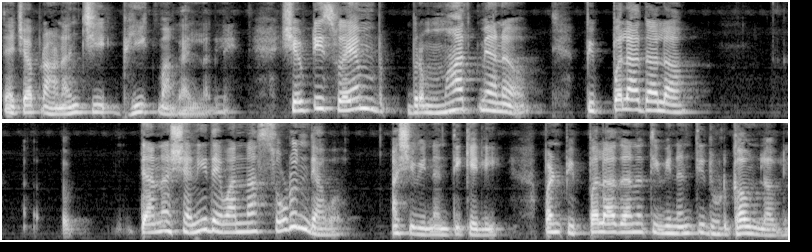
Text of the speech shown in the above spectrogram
त्याच्या प्राणांची भीक मागायला लागले. शेवटी स्वयं ब्रह्मात्म्यानं पिप्पलादाला त्यानं शनिदेवांना सोडून द्यावं. अशी विनंती केली. पण पिप्पलादानं ती विनंती धुडकावून लावली.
